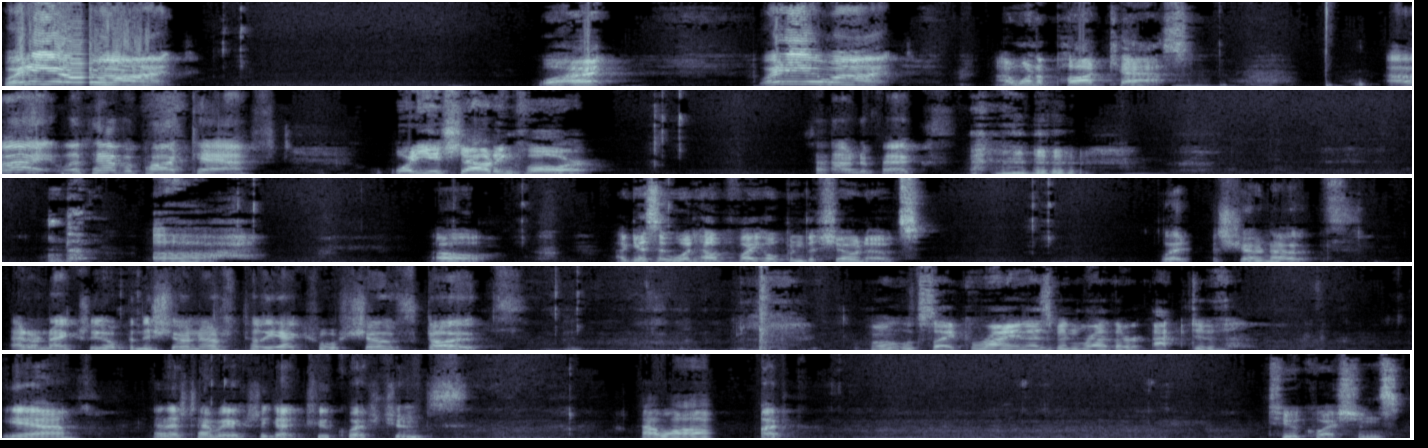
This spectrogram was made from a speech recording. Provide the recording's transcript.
What do you want? What? What do you want? I want a podcast. All right, let's have a podcast. What are you shouting for? Sound effects. oh. Oh. I guess it would help if I opened the show notes. What show notes? I don't actually open the show notes until the actual show starts. Well, it looks like Ryan has been rather active. Yeah, and this time we actually got two questions. How odd. Two questions.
